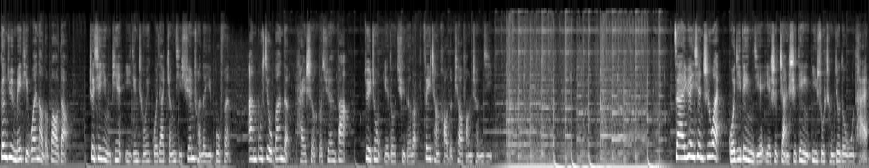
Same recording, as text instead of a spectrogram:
根据媒体歪脑的报道，这些影片已经成为国家整体宣传的一部分，按部就班的拍摄和宣发，最终也都取得了非常好的票房成绩。在院线之外，国际电影节也是展示电影艺术成就的舞台。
